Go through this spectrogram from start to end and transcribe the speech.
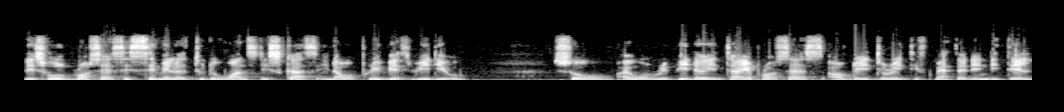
This whole process is similar to the ones discussed in our previous video, so I won't repeat the entire process of the iterative method in detail.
